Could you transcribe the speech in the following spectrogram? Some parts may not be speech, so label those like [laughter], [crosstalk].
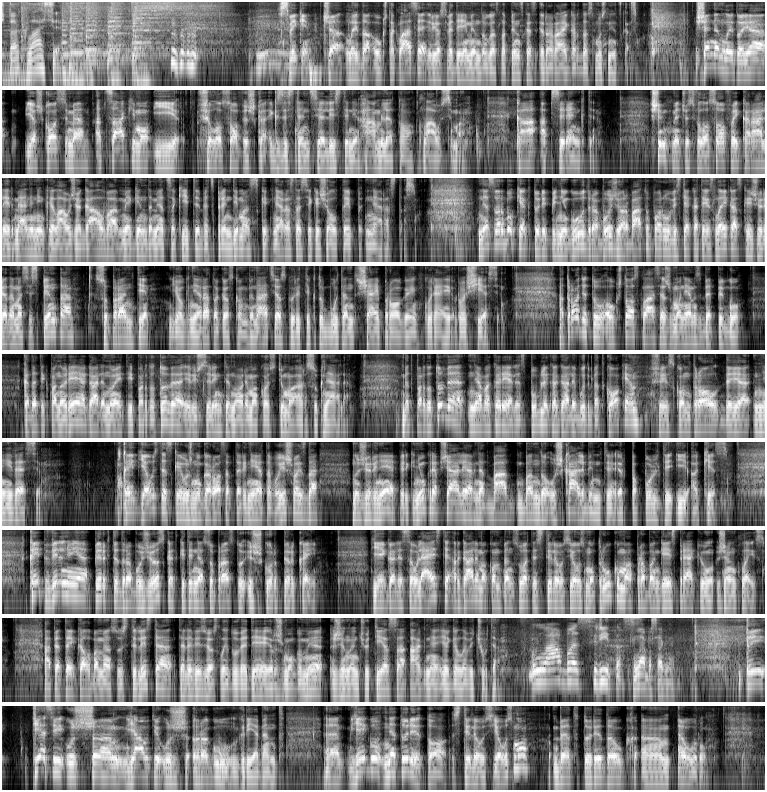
Aukšta klasė. Sveiki, čia laida Aukšta klasė ir jos vedėjai Mindaugas Lapinskas ir Raigardas Musnickas. Šiandien laidoje ieškosime atsakymo į filosofišką egzistencialistinį Hamleto klausimą. Ką apsirengti? Šimtmečius filosofai, karaliai ir menininkai laužė galvą, mėgindami atsakyti, bet sprendimas, kaip nerastas iki šiol, taip nerastas. Nesvarbu, kiek turi pinigų, drabužių ar batų porų, vis tiek ateis laikas, kai žiūrėdamas į spintą, supranti, jog nėra tokios kombinacijos, kuri tiktų būtent šiai progai, kuriai ruošiesi. Atrodytų aukštos klasės žmonėms be pigų kada tik panorėję gali nueiti į parduotuvę ir išsirinkti norimą kostiumą ar suknelę. Bet parduotuvė ne vakarėlis, publika gali būti bet kokia, face control dėja neįvesi. Kaip jaustis, kai už nugaros aptarinėja tavo išvaizdą, nužiūrinėja pirkinių krepšelį ar net bando užkalbinti ir papulti į akis. Kaip Vilniuje pirkti drabužius, kad kiti nesuprastų, iš kur pirkai? Jei gali sauliaisti, ar galima kompensuoti stiliaus jausmo trūkumą prabangiais prekių ženklais? Apie tai kalbame su stiliste, televizijos laidų vedėja ir žmogumi, žinančiu tiesą Agne Jagelavičiūtė. Labas rytas. Labas, Agne. Tai tiesiai už jauti už ragų griebiant. Jeigu neturi to stiliaus jausmo, bet turi daug um, eurų,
